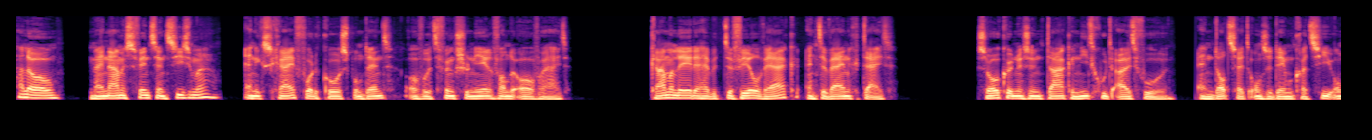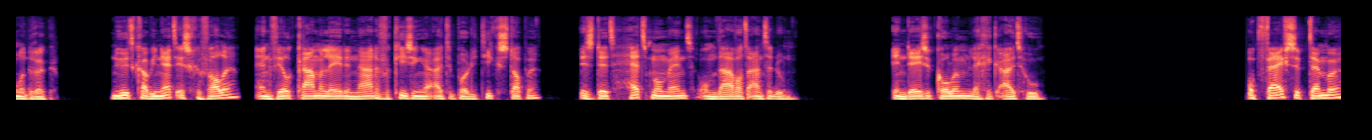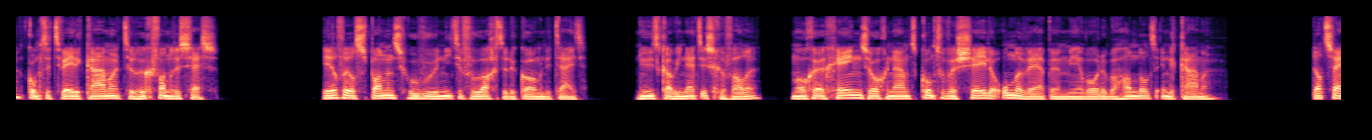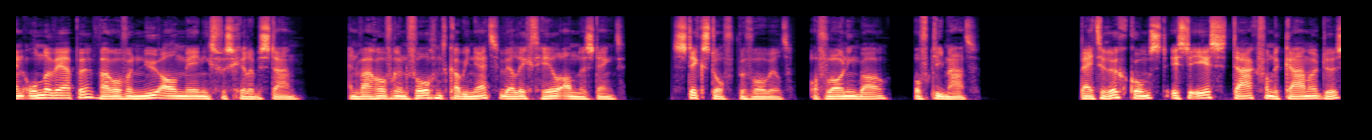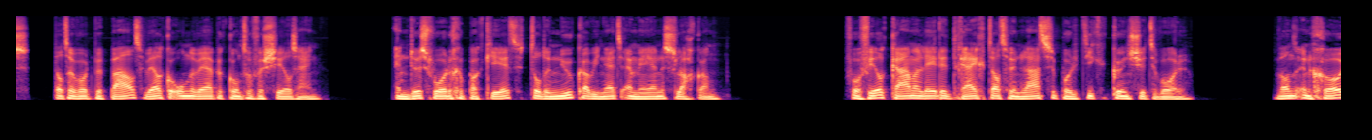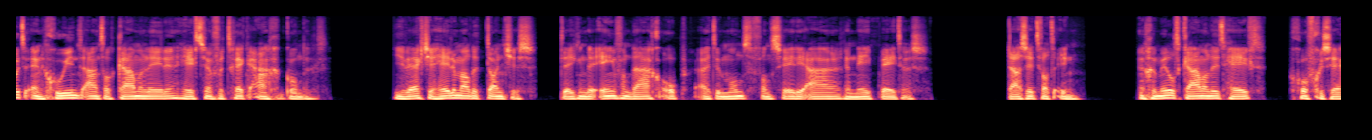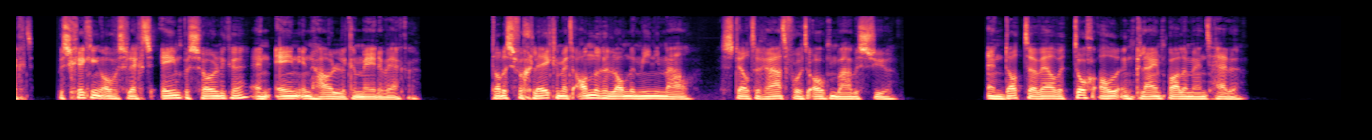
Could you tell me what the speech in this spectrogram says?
Hallo, mijn naam is Vincent Siesemer en ik schrijf voor de correspondent over het functioneren van de overheid. Kamerleden hebben te veel werk en te weinig tijd. Zo kunnen ze hun taken niet goed uitvoeren en dat zet onze democratie onder druk. Nu het kabinet is gevallen en veel Kamerleden na de verkiezingen uit de politiek stappen, is dit het moment om daar wat aan te doen. In deze column leg ik uit hoe. Op 5 september komt de Tweede Kamer terug van reces. Heel veel spannends hoeven we niet te verwachten de komende tijd. Nu het kabinet is gevallen, mogen er geen zogenaamd controversiële onderwerpen meer worden behandeld in de Kamer. Dat zijn onderwerpen waarover nu al meningsverschillen bestaan en waarover een volgend kabinet wellicht heel anders denkt. Stikstof bijvoorbeeld, of woningbouw, of klimaat. Bij terugkomst is de eerste taak van de Kamer dus dat er wordt bepaald welke onderwerpen controversieel zijn. En dus worden geparkeerd tot een nieuw kabinet ermee aan de slag kan. Voor veel Kamerleden dreigt dat hun laatste politieke kunstje te worden. Want een groot en groeiend aantal Kamerleden heeft zijn vertrek aangekondigd. Je werkt je helemaal de tandjes, tekende één vandaag op uit de mond van CDA René Peters. Daar zit wat in. Een gemiddeld Kamerlid heeft, grof gezegd, beschikking over slechts één persoonlijke en één inhoudelijke medewerker. Dat is vergeleken met andere landen minimaal, stelt de Raad voor het Openbaar Bestuur. En dat terwijl we toch al een klein parlement hebben.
